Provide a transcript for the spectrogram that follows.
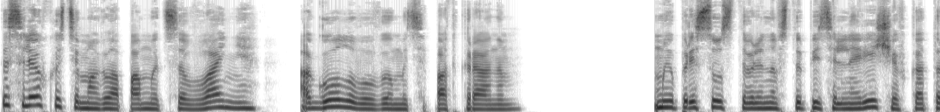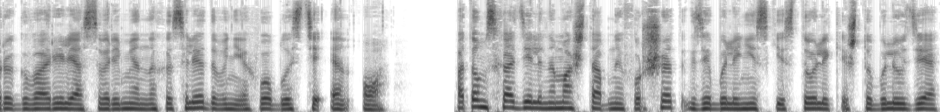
Ты с легкостью могла помыться в ванне, а голову вымыть под краном. Мы присутствовали на вступительной речи, в которой говорили о современных исследованиях в области НО. Потом сходили на масштабный фуршет, где были низкие столики, чтобы люди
